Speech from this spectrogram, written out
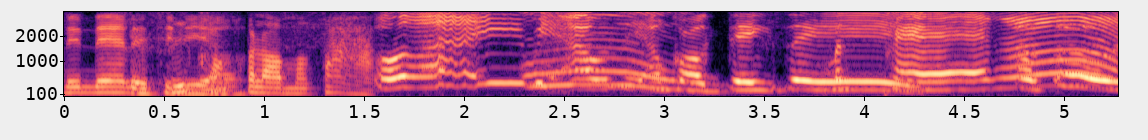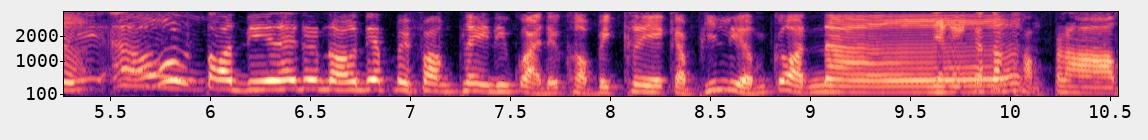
แน่ๆเลหรืยอทีซื้อเดียขวองปลอมมาฝากโอ้ยไม่เอาสิเอาของจริงสิมันแพงอะเอาเอ้ยเอาตอนนี้ให้น้องๆเนี่ยไปฟังเพลงดีกว่าเดี๋ยวขอไปเคลียร์กับพี่เหลือมก่อนนะยังไงก็ต้องของปลอม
